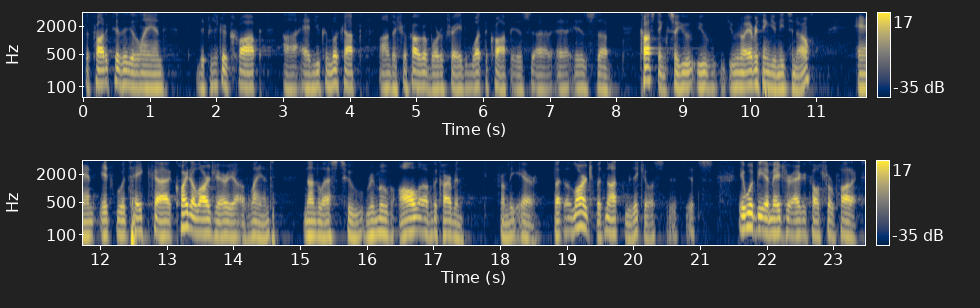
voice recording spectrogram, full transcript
the productivity of the land, the particular crop, uh, and you can look up on the Chicago Board of Trade what the crop is, uh, uh, is costing. So you, you, you know everything you need to know. And it would take quite a large area of land, nonetheless, to remove all of the carbon from the air but large, but not ridiculous. It's, it's, it would be a major agricultural product.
